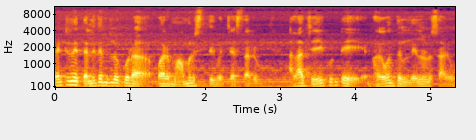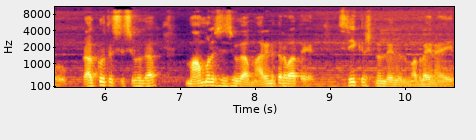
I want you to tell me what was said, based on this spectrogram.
వెంటనే తల్లిదండ్రులు కూడా వారు మామూలు స్థితికి వచ్చేస్తారు. అలా చేయకుంటే భగవంతుని లీలలు సాగవు. ప్రాకృతి శిశువుగా మామూలు శిశువుగా మారిన తర్వాతే శ్రీకృష్ణ లీలలు మొదలైనాయి.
